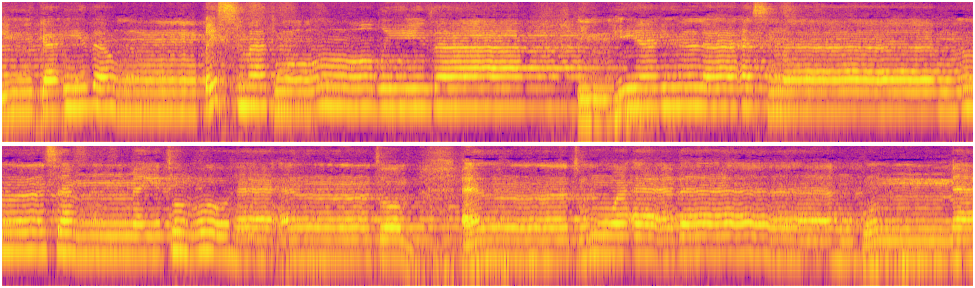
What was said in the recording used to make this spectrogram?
تلك إذا قسمة ضيزى. إن هي إلا أسماء سميتموها أنتم أنتم وآباؤكم. ما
